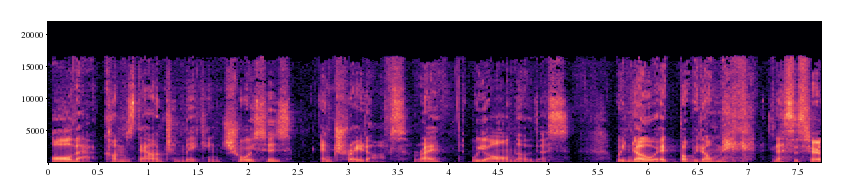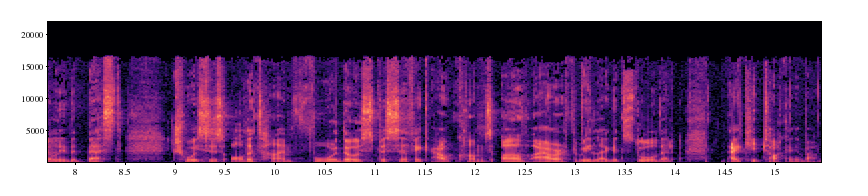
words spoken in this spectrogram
all that comes down to making choices and trade offs, right? We all know this. We know it, but we don't make necessarily the best choices all the time for those specific outcomes of our three legged stool that I keep talking about.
